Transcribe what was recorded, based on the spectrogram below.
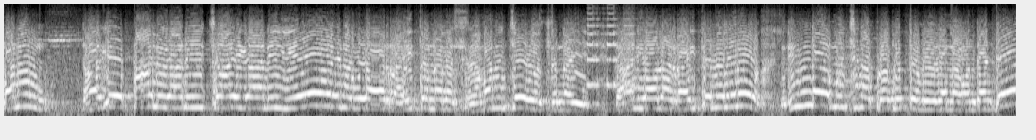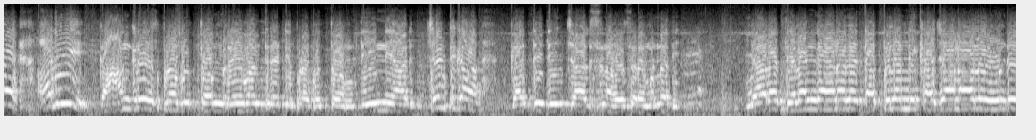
మనం తాగే పాలు గాని చాయ్ గాని ఏవైనా కూడా రైతన్నల శ్రమ నుంచే వస్తున్నాయి. కానీ అలా రైతన్నలను నిండా ముంచిన ప్రభుత్వం ఏదన్నా ఉందంటే అది కాంగ్రెస్ ప్రభుత్వం రేవంత్ రెడ్డి ప్రభుత్వం. దీన్ని అర్జెంటుగా గద్దె దించాల్సిన అవసరం ఉన్నది. ఇవాళ తెలంగాణలో డబ్బులన్నీ ఖజానాలో ఉండే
